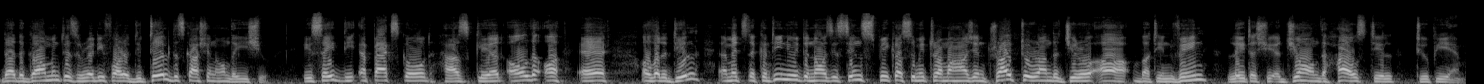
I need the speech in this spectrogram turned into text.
that the government is ready for a detailed discussion on the issue. He said the Apex Court has cleared all the uh, air over the deal amidst the continued noisy since Speaker Sumitra Mahajan tried to run the zero hour but in vain. Later she adjourned the House till 2 p.m.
